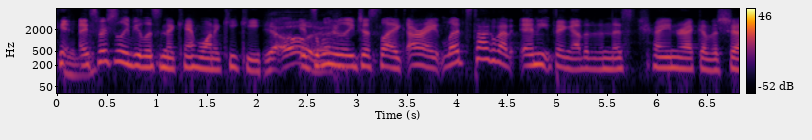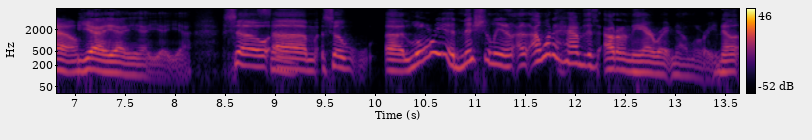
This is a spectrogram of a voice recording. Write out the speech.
Yeah, especially if you listen to Camp Wanakiki. Yeah, oh, it's yeah. literally just like, all right, let's talk about anything other than this train wreck of a show. Yeah, yeah, yeah, yeah, yeah. So, So- um, so uh, Lauri initially, I, I want to have this out on the air right now, Lauri. Now,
